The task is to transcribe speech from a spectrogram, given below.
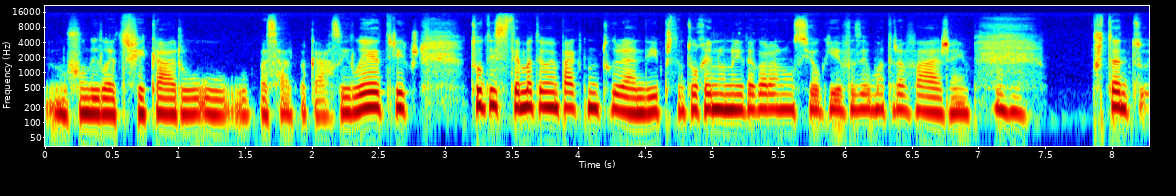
no fundo, eletrificar, o, o passar para carros elétricos, todo esse tema tem um impacto muito grande e, portanto, o Reino Unido agora anunciou que ia fazer uma travagem. Uhum. Portanto,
